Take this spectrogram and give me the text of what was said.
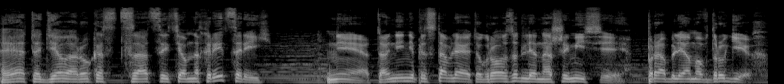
«Это дело рук Ассоциации Темных Рыцарей?» Нет, они не представляют угрозы для нашей миссии. Проблема в других.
